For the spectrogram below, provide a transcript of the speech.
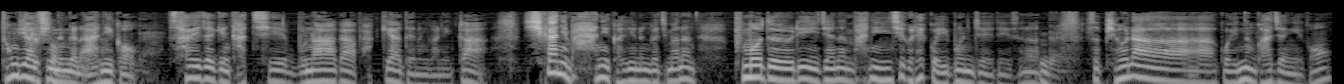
통제할 수 있는 건 아니고 네. 사회적인 가치, 문화가 바뀌어야 되는 거니까 시간이 많이 걸리는 거지만은 부모들이 이제는 많이 인식을 했고 이 문제에 대해서는 네. 그래서 변하고 있는 과정이고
